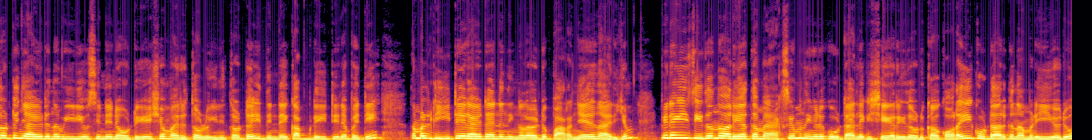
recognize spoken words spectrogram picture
തൊട്ട് ഞാൻ ഇടുന്ന വീഡിയോസിന്റെ നോട്ടിഫിക്കേഷൻ വരത്തുള്ളൂ. ഇനി തൊട്ട് ഇതിന്റെയൊക്കെ അപ്ഡേറ്റിനെ പറ്റി നമ്മൾ ഡീറ്റെയിൽ ആയിട്ട് തന്നെ നിങ്ങളുമായിട്ട് പറഞ്ഞു തരുന്നതായിരിക്കും. പിന്നെ ഈ ഇതൊന്നും അറിയാത്ത മാക്സിമം നിങ്ങളുടെ കൂട്ടുകാരിലേക്ക് ഷെയർ ചെയ്ത് കൊടുക്കുക. കുറേ കൂട്ടുകാർക്ക് നമ്മുടെ ഈ ഒരു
